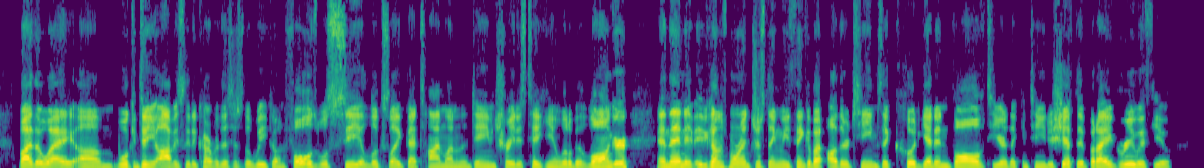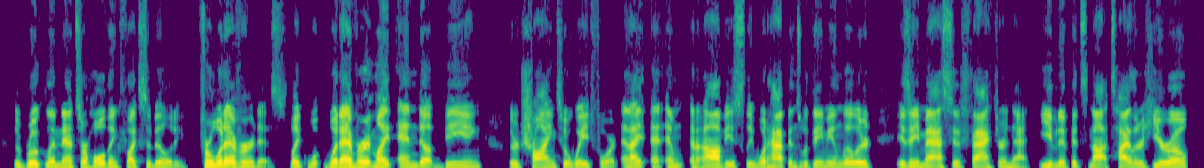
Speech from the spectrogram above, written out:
by the way, um, we'll continue obviously to cover this as the week unfolds. We'll see. It looks like that timeline on the Dame trade is taking a little bit longer, and then it, it becomes more interesting when you think about other teams that could get involved here that continue to shift it. But I agree with you the Brooklyn Nets are holding flexibility for whatever it is, like whatever it might end up being. They're trying to wait for it, and I and, and obviously what happens with Damian Lillard is a massive factor in that. Even if it's not Tyler Herro,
